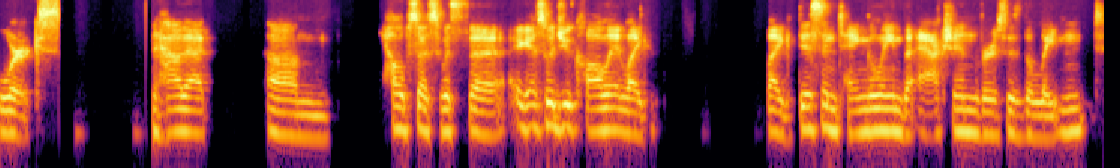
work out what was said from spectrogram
works and how that um, helps us with the, I guess, would you call it like like disentangling the action versus the latent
